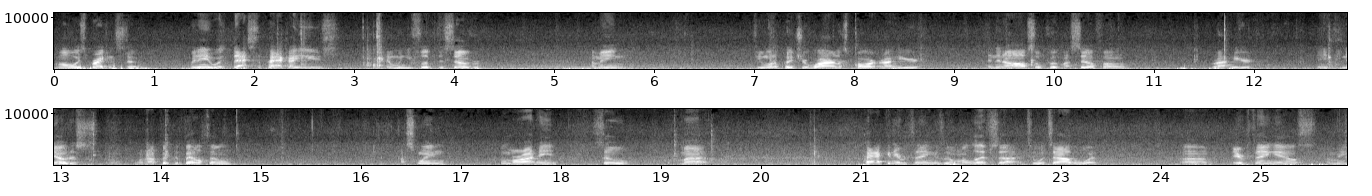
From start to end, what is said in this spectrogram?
I'm always breaking stuff. But anyway, that's the pack I use. And when you flip this over, I mean, if you want to put your wireless part right here, and then I also put my cell phone right here. And if you notice, when I put the belt on, I swing with my right hand. So my pack and everything is on my left side, so it's out of the way. Um, everything else, I mean,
